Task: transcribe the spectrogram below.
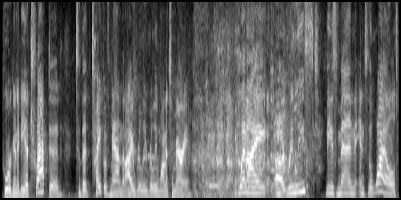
who were going to be attracted to the type of man that I really, really wanted to marry. when I uh, released these men into the wild,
